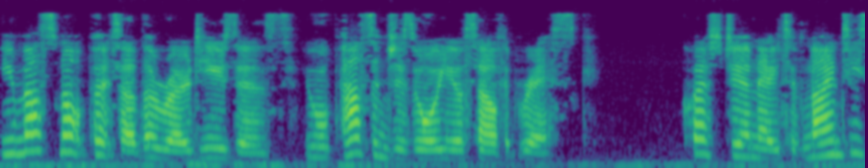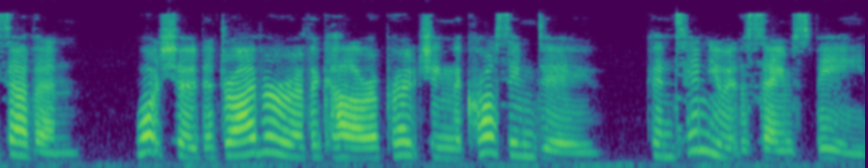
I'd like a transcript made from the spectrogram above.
You must not put other road users, your passengers or yourself at risk. Question 8 of 97. What should the driver of a car approaching the crossing do? Continue at the same speed.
